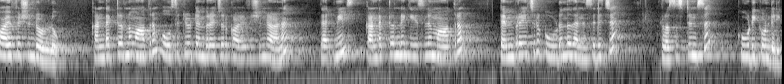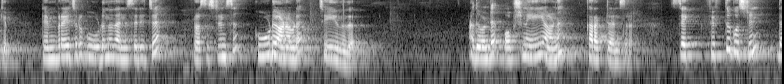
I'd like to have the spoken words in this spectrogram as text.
കോയഫിഷ്യന്റ് ഉള്ളൂ. കണ്ടക്ടറിന് മാത്രം പോസിറ്റീവ് ടെമ്പറേച്ചർ കോയഫിഷ്യന്റ് ആണ്. ദാറ്റ് മീൻസ് കണ്ടക്ടറിന്റെ കേസിൽ മാത്രം ടെമ്പറേച്ചർ കൂടുന്നതനുസരിച്ച് റെസിസ്റ്റൻസ് കൂടിക്കൊണ്ടിരിക്കും. ടെമ്പറേച്ചർ കൂടുന്നതനുസരിച്ച് റെസിസ്റ്റൻസ് കൂടുകയാണ് അവിടെ ചെയ്യുന്നത്. അതുകൊണ്ട് ഓപ്ഷൻ എ ആണ് കറക്റ്റ് ആൻസർ സെക് fifth question the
